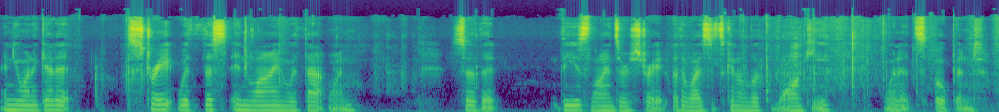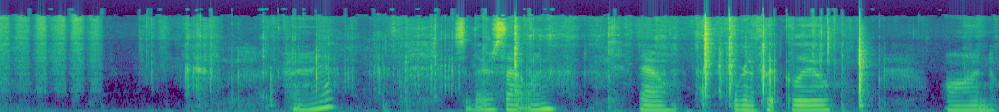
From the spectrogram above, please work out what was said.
And you want to get it straight with this in line with that one so that these lines are straight. Otherwise, it's going to look wonky when it's opened. Okay, so there's that one. Now we're going to put glue on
